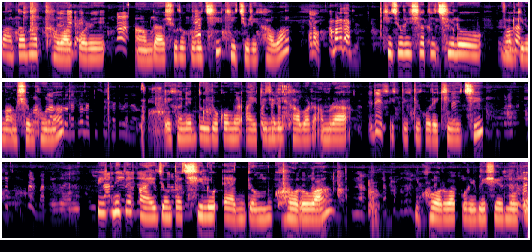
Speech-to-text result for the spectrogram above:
পান্তা ভাত খাওয়ার পরে আমরা শুরু করেছি খিচুড়ি খাওয়া। খিচুড়ির সাথে ছিল মুরগির মাংস ভুনা। এখানে দুই রকমের আইটেমেরই খাবার আমরা একটু একটু করে খেয়েছি। পিকনিকের আয়োজনটা ছিল একদম ঘরোয়া। ঘরোয়া পরিবেশের মতো।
